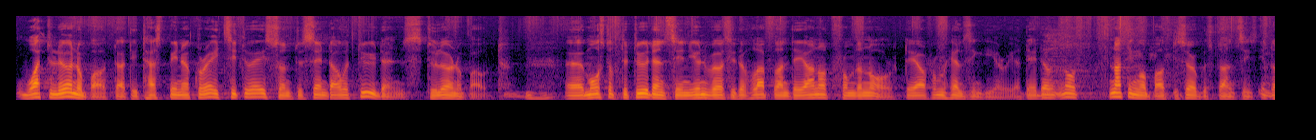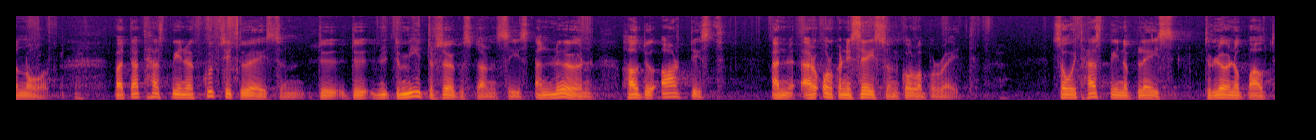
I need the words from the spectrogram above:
what to learn about that. It has been a great situation to send our students to learn about. Mm -hmm. uh, most of the students in University of Lapland, they are not from the north. They are from Helsinki area. They don't know nothing about the circumstances in the north. But that has been a good situation to, to, to meet the circumstances and learn how the artist and our organization collaborate. So it has been a place to learn about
